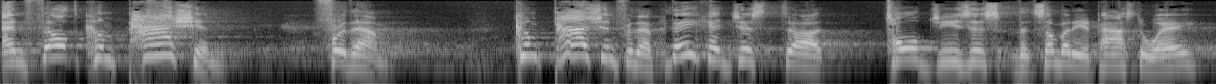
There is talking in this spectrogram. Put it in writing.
and felt compassion for them. Compassion for them. They had just uh, told Jesus that somebody had passed away,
